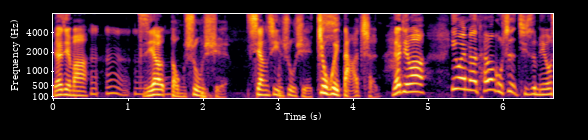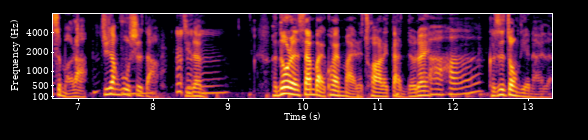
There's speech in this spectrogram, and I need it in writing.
了解吗？嗯嗯嗯，只要懂数学，相信数学就会达成，了解吗？因为呢，台湾股市其实没有什么啦，就像富士达，记得嗯很多人三百块买了抓了蛋，对不对？啊哈，可是重点来了，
